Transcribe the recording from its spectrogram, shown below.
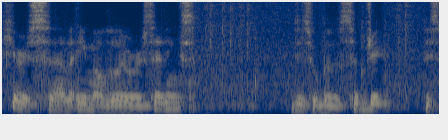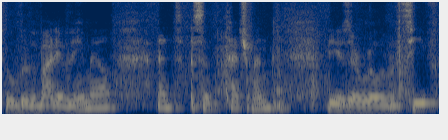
here's uh, the email delivery settings. This will be the subject. This will be the body of the email. And as an attachment the user will receive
